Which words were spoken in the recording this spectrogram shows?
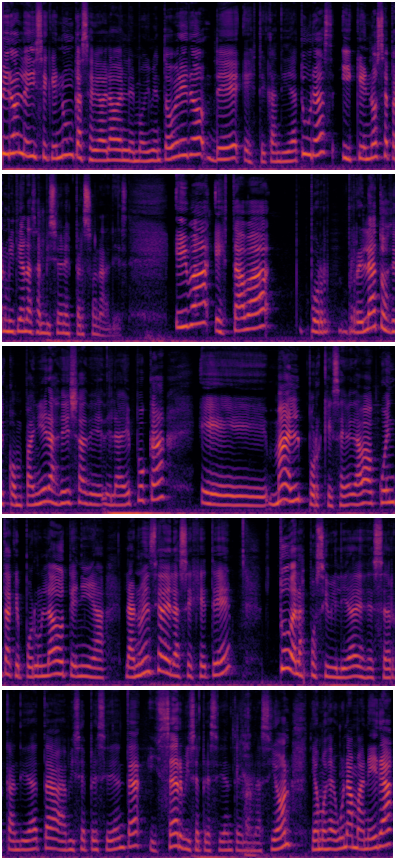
Perón le dice que nunca se había hablado en el movimiento obrero de este, candidaturas y que no se permitían las ambiciones personales. Eva estaba, por relatos de compañeras de ella de, la época, eh, mal porque se daba cuenta que por un lado tenía la anuencia de la CGT, todas las posibilidades de ser candidata a vicepresidenta y ser vicepresidente de la nación, digamos, de alguna manera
